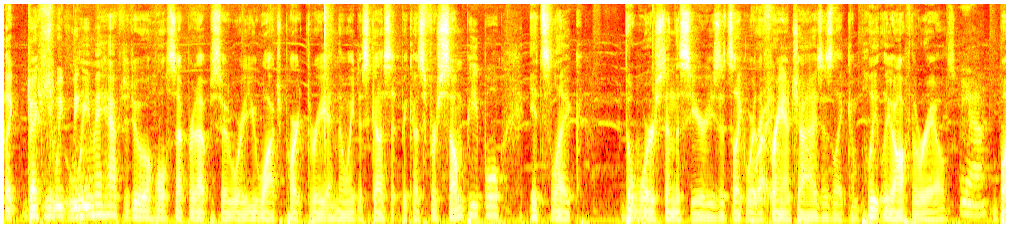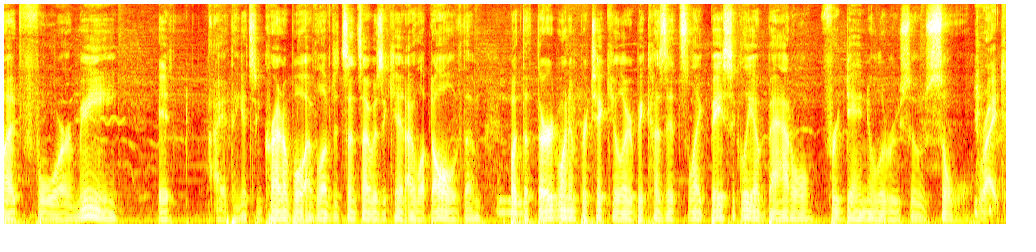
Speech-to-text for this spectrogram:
like do Becky, sweeping. we may have to do a whole separate episode where you watch part three and then we discuss it because for some people it's like the worst in the series. It's like where the franchise is like completely off the rails. Yeah. But for me, it I think it's incredible. I've loved it since I was a kid. I loved all of them, mm-hmm. but the third one in particular because it's like basically a battle for Daniel LaRusso's soul. right.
